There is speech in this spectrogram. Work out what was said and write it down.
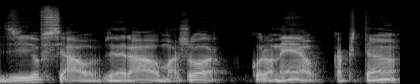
de oficial, general, major, coronel, capitão.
